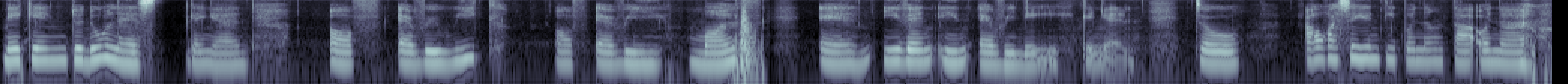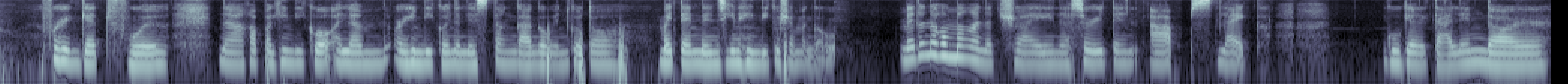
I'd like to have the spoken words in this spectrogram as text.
making to-do list, ganyan, of every week, of every month, and even in every day, ganyan. So, ako kasi yung tipo ng tao na forgetful na kapag hindi ko alam or hindi ko nalistang gagawin ko to, may tendency na hindi ko siya magawa. Meron akong mga na-try na certain apps like Google Calendar,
